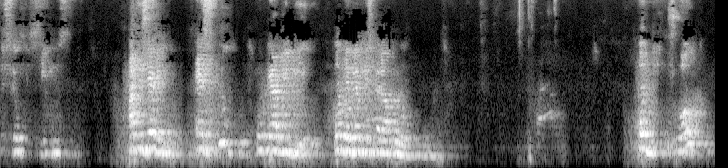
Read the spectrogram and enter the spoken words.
de seus discípulos, a dizer és tu o que há de vir ou devemos esperar por outro? Ouvindo João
